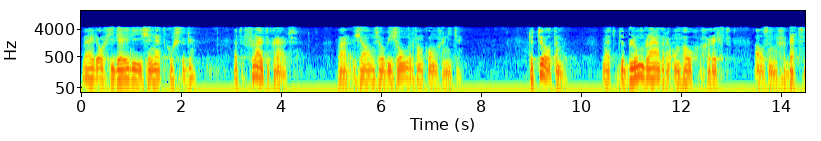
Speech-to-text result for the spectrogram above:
Bij de orchidee die Jeannette koesterde, het fluitenkruid, waar Jean zo bijzonder van kon genieten. De tulpen, met de bloembladeren omhoog gericht als een gebed,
